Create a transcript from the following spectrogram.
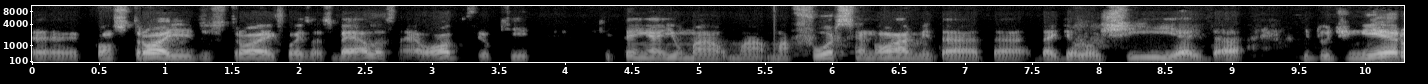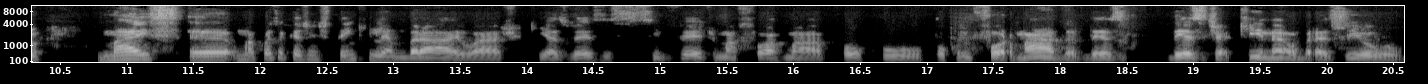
é, constrói e destrói coisas belas, né? é óbvio que, que tem aí uma, uma, uma força enorme da, da, da ideologia e da, e do dinheiro, mas é, uma coisa que a gente tem que lembrar, eu acho, que às vezes se vê de uma forma pouco, pouco informada desde, desde aqui, né, o Brasil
